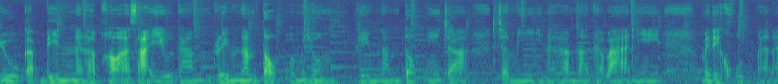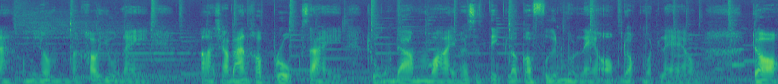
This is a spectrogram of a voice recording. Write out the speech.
อยู่กับดินนะครับเขาอาศัยอยู่ตามริมน้ำตกคุณผู้ชม ริมน้ำตกนี้จะจะมีนะครับนะแต่ว่าอันนี้ไม่ได้ขุดมานะคุณผู้ชมเขาอยู่ในชาวบ้านเขาปลูกใส่ถุงดำไว้พลาสติก แล้วก็ฟื้นหมดแล้วออกดอกหมดแล้ว ดอก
